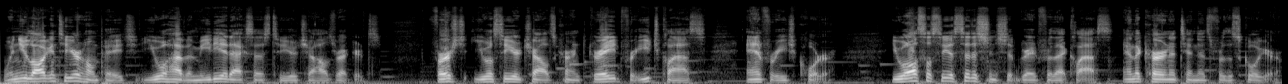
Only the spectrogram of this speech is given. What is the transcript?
When you log into your homepage, you will have immediate access to your child's records. First, you will see your child's current grade for each class and for each quarter. You will also see a citizenship grade for that class and the current attendance for the school year.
